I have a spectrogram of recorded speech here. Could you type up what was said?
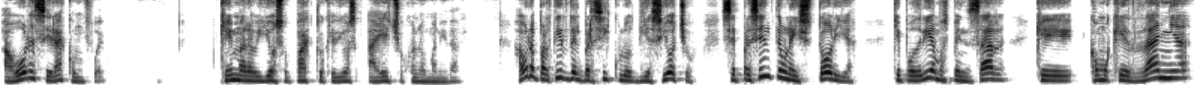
ahora será con fuego. Qué maravilloso pacto que Dios ha hecho con la humanidad. Ahora a partir del versículo 18 se presenta una historia que podríamos pensar que como que daña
